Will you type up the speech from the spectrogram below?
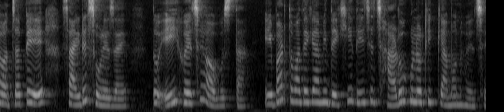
লজ্জা পেয়ে সাইডে সরে যায়। তো এই হয়েছে অবস্থা। এবার তোমাদেরকে আমি দেখিয়ে দিই যে ঝাড়ুগুলো ঠিক কেমন হয়েছে।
